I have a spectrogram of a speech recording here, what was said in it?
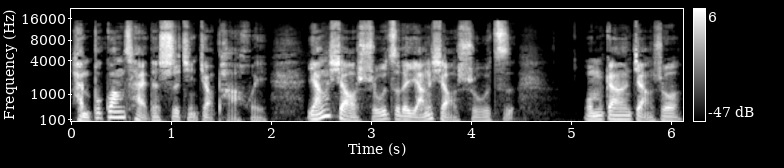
很不光彩的事情叫爬灰。养小叔子的养小叔子，我们刚刚讲说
